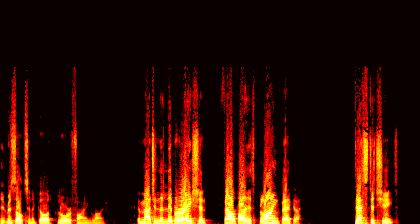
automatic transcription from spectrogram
It results in a God glorifying life. Imagine the liberation felt by this blind beggar, destitute,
